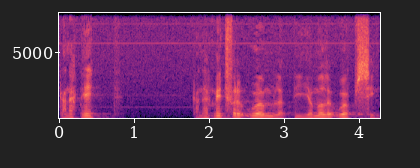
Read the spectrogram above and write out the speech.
Kan ek net kan ek net vir 'n oomblik die hemele oop sien.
